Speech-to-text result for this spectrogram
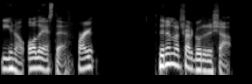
you know, all of that stuff, right? So then I try to go to the shop.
